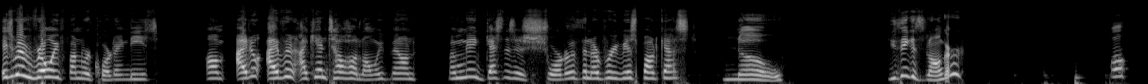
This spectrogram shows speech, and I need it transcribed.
it's been really fun recording these. Um, I don't, I haven't, I can't tell how long we've been on. But I'm gonna guess this is shorter than our previous podcast. No. You think it's longer? Well,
